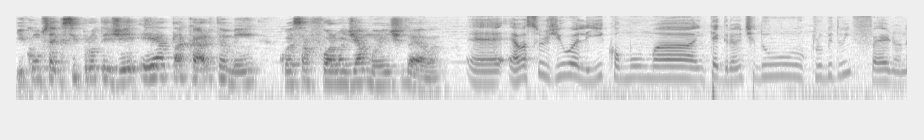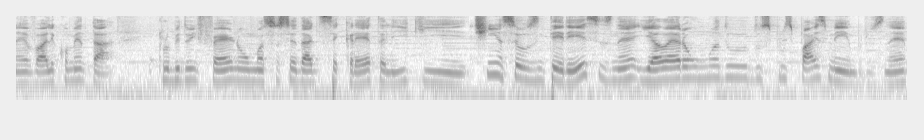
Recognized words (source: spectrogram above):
e consegue se proteger e atacar também com essa forma diamante dela. É, ela surgiu ali como uma integrante do Clube do Inferno, né? Vale comentar. Clube do Inferno, uma sociedade secreta ali que tinha seus interesses, né? E ela era uma do, dos principais membros, né?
